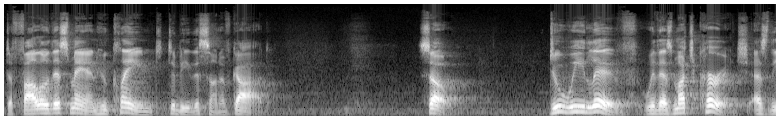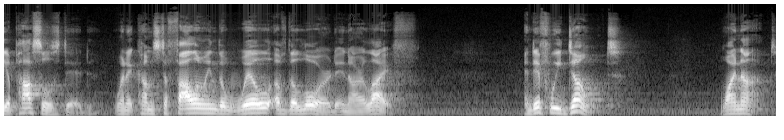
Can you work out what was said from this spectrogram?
to follow this man who claimed to be the Son of God. So, do we live with as much courage as the apostles did when it comes to following the will of the Lord in our life? And if we don't, why not?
